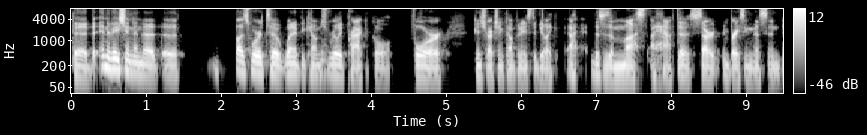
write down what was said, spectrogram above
the the innovation and the the buzzword to when it becomes really practical for construction companies to be like this is a must i have to start embracing this and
